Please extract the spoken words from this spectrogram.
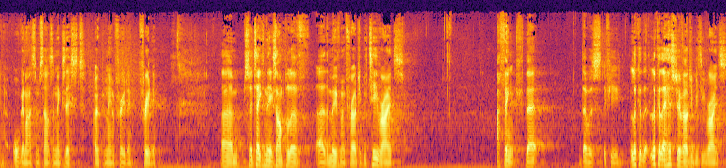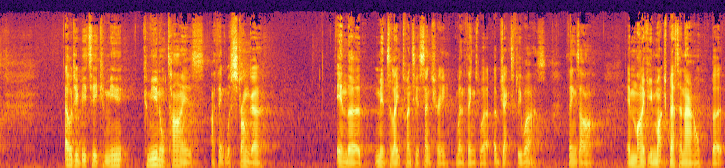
you know, organize themselves and exist openly and freely. freely. Um, so, taking the example of uh, the movement for LGBT rights, I think that there was, if you look at the, look at the history of LGBT rights, LGBT commu- communal ties, I think, were stronger in the mid to late 20th century when things were objectively worse. Things are, in my view, much better now, but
